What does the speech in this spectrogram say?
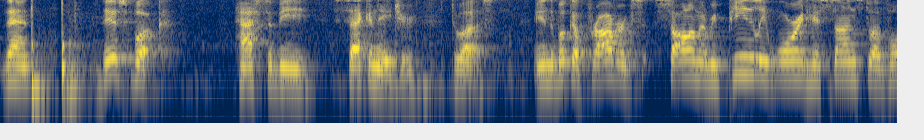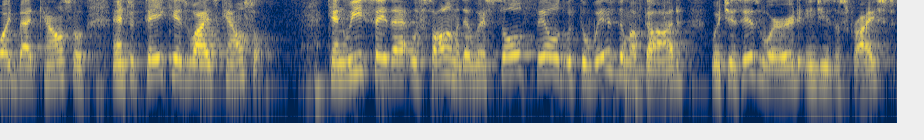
then this book has to be second nature to us. In the book of Proverbs, Solomon repeatedly warned his sons to avoid bad counsel and to take his wise counsel. Can we say that with Solomon, that we're so filled with the wisdom of God, which is his word in Jesus Christ,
